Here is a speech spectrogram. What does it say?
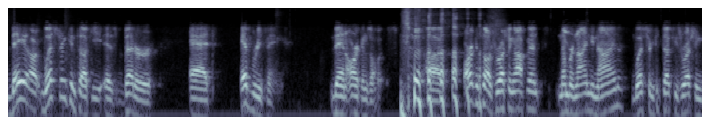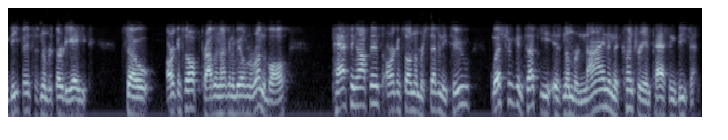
they are Western Kentucky is better at everything than Arkansas is. Uh, Arkansas's rushing offense number 99. Western Kentucky's rushing defense is number 38. So Arkansas probably not going to be able to run the ball. Passing offense, Arkansas number 72. Western Kentucky is number nine in the country in passing defense.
